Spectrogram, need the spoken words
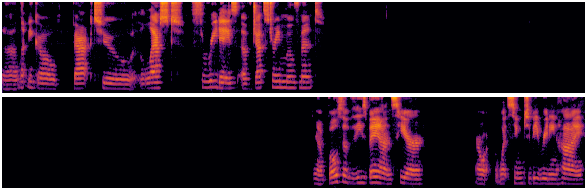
Uh, let me go back to the last three days of jet stream movement. Now both of these bands here are what seem to be reading high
